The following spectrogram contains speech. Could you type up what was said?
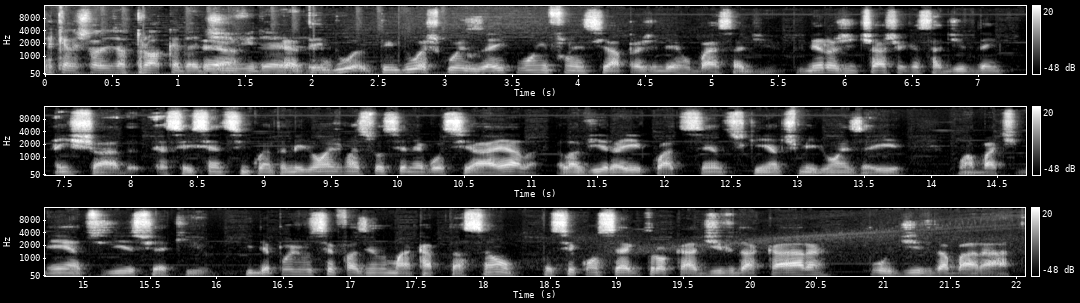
Aquela história da troca da dívida. É, tem, duas, tem duas coisas aí que vão influenciar para a gente derrubar essa dívida. Primeiro, a gente acha que essa dívida é inchada, é 650 milhões, mas se você negociar ela, ela vira aí 400, 500 milhões aí, com abatimentos, isso e aquilo. E depois você fazendo uma captação, você consegue trocar dívida cara por dívida barata.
